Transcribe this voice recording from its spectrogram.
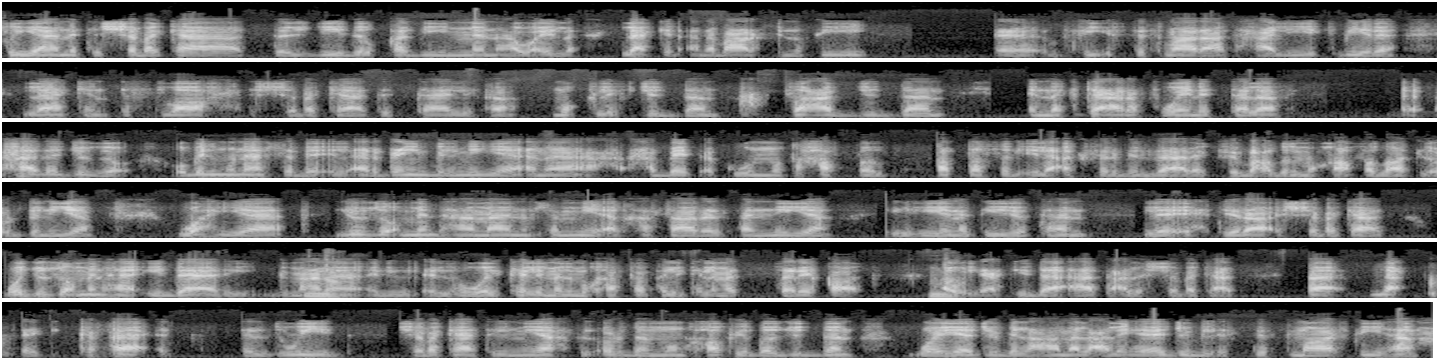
صيانة الشبكات، تجديد القديم منها وإلى لكن أنا بعرف إنه في آه، في استثمارات حالية كبيرة لكن إصلاح الشبكات التالفة مكلف جدا صعب جدا إنك تعرف وين التلف. هذا جزء. وبالمناسبة ال 40% أنا حبيت أكون متحفظ قد تصل إلى أكثر من ذلك في بعض المحافظات الأردنية وهي جزء منها ما نسميه الخسارة الفنية اللي هي نتيجة لاحتراء الشبكات وجزء منها إداري بمعنى. نعم. اللي هو الكلمة المخففة لكلمة السرقات no. أو الاعتداءات على الشبكات فلا كفاءة تزويد شبكات المياه في الأردن منخفضة جدا ويجب العمل عليها يجب الاستثمار فيها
